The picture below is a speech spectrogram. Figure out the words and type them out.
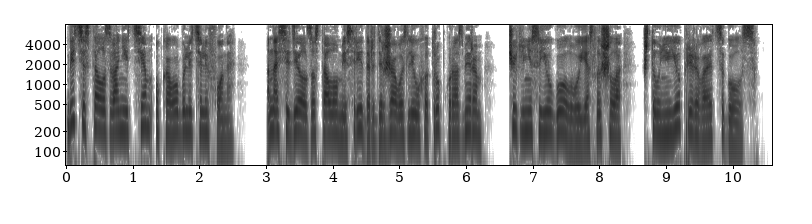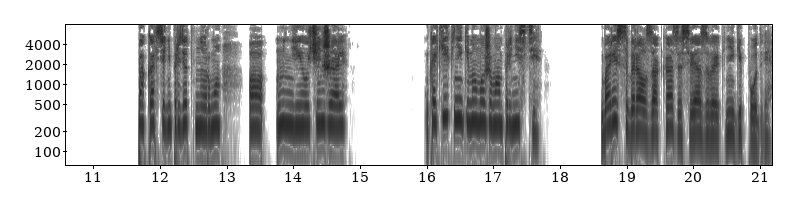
Бетси стала звонить тем, у кого были телефоны. Она сидела за столом мисс Ридер, держа возле уха трубку размером чуть ли не с ее голову, и я слышала, что у нее прерывается голос. «Пока все не придет в норму, а мне очень жаль. Какие книги мы можем вам принести?» Борис собирал заказы, связывая книги по две.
